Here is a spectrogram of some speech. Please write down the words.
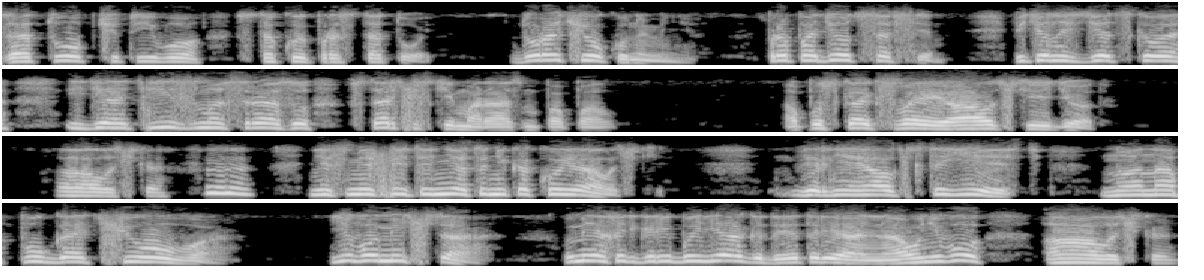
затопчут его с такой простотой. Дурачок он у меня, пропадет совсем, ведь он из детского идиотизма сразу в старческий маразм попал. А пускай к своей Алочке идет. Алочка, не смешите, нету никакой Алочки. Вернее, Алочка-то есть, но она Пугачева. Его мечта. У меня хоть грибы-ягоды, это реально, а у него Алочка.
